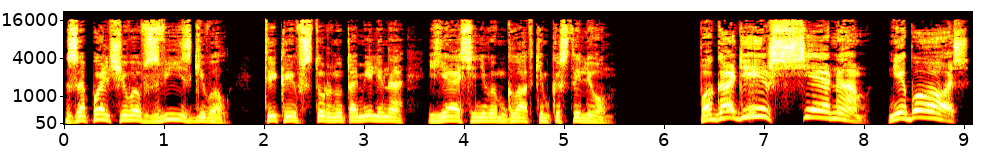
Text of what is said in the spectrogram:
запальчиво взвизгивал, тыкая в сторону Томилина ясеневым гладким костылем. «Погодишь с сеном, небось!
